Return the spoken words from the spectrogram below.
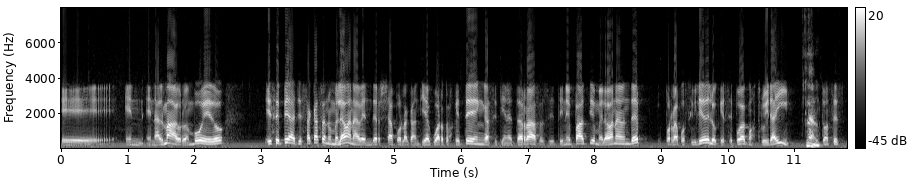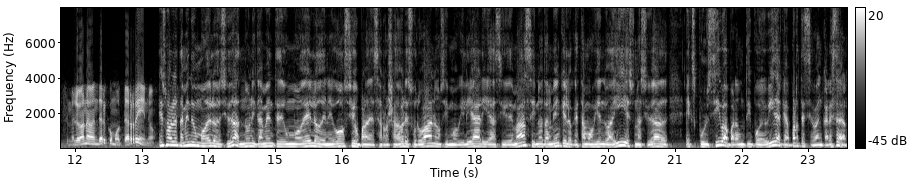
eh, en, en Almagro, en Boedo, ese pH, esa casa no me la van a vender ya por la cantidad de cuartos que tenga, si tiene terraza, si tiene patio, me la van a vender por la posibilidad de lo que se pueda construir ahí. Claro. Entonces se me lo van a vender como terreno. Eso habla también de un modelo de ciudad, no únicamente de un modelo de negocio para desarrolladores urbanos, inmobiliarias y demás, sino también que lo que estamos viendo ahí es una ciudad expulsiva para un tipo de vida que aparte se va a encarecer.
